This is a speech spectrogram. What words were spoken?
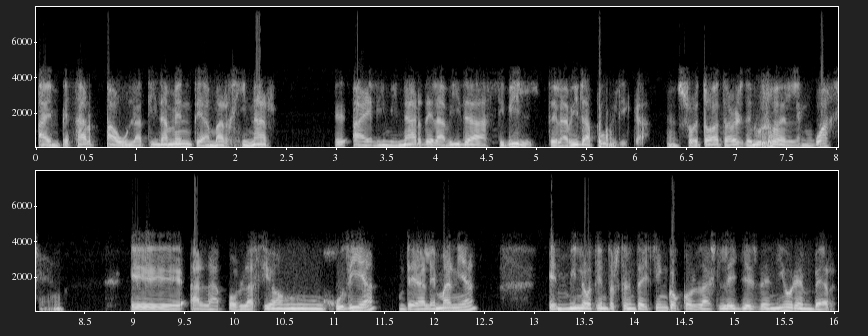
a empezar paulatinamente a marginar, eh, a eliminar de la vida civil, de la vida pública, eh, sobre todo a través del uso del lenguaje, eh, a la población judía de Alemania. En 1935, con las leyes de Nuremberg,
